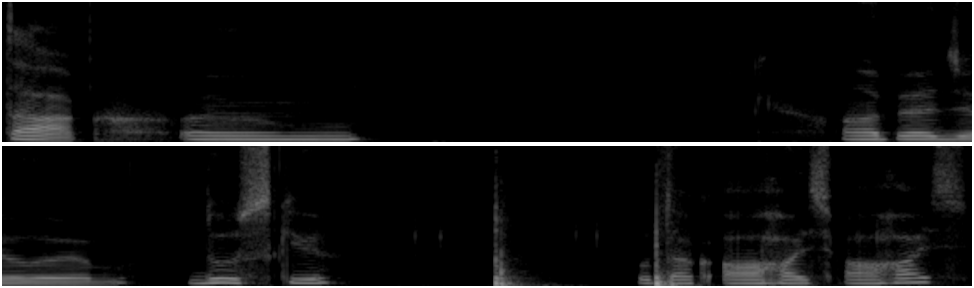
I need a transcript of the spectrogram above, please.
Так. Эм... Опять делаем доски. Вот так, агась, агась.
